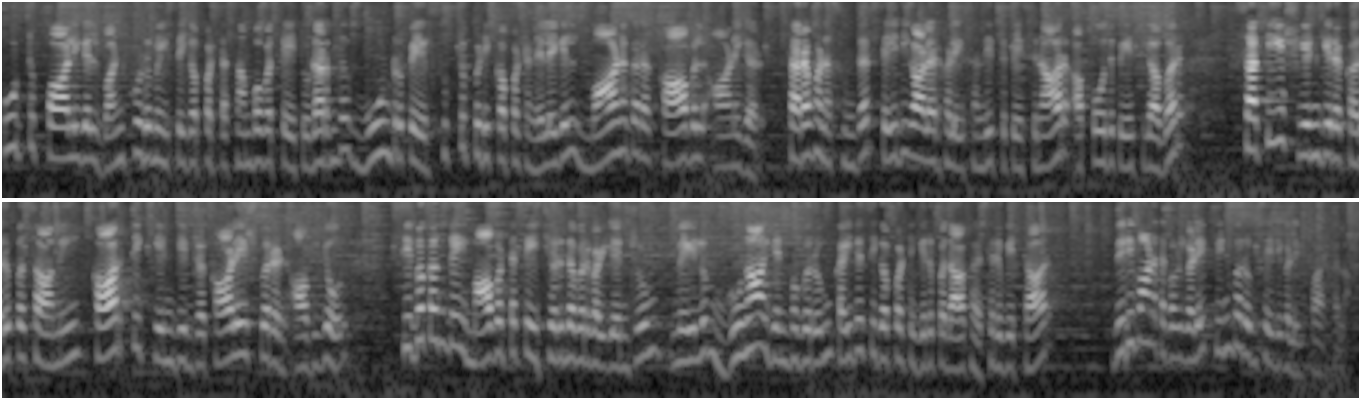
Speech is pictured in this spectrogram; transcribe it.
கூட்டு பாலியல் வன்கொடுமை செய்யப்பட்ட சம்பவத்தை தொடர்ந்து மூன்று பேர் சுட்டுப்பிடிக்கப்பட்ட நிலையில் மாநகர காவல் ஆணையர் சரவணசுந்தர் செய்தியாளர்களை சந்தித்து பேசினார். அப்போது பேசிய அவர் சதீஷ் என்கிற கருப்பசாமி கார்த்திக் என்கின்ற காளேஸ்வரன் ஆகியோர் சிவகங்கை மாவட்டத்தைச் சேர்ந்தவர்கள் என்றும் மேலும் குணா என்பவரும் கைது செய்யப்பட்டு இருப்பதாக தெரிவித்தார். விரிவான தகவல்களை பின்வரும் செய்திகளில் பார்க்கலாம்.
